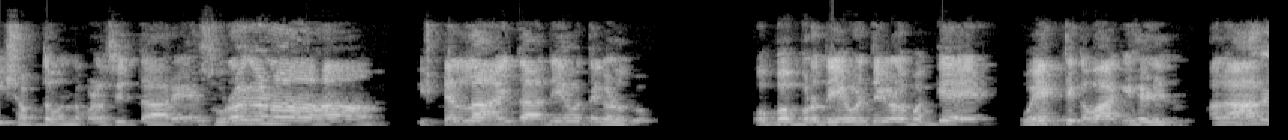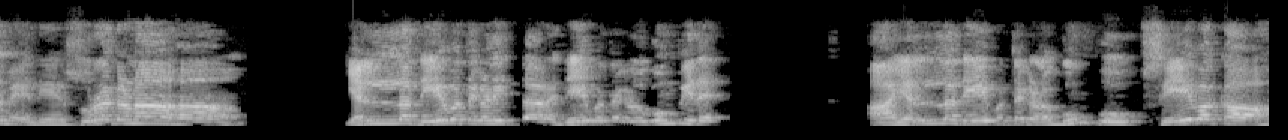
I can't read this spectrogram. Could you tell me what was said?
ಈ ಶಬ್ದವನ್ನು ಬಳಸಿದ್ದಾರೆ ಸುರಗಣಾಹ. ಇಷ್ಟೆಲ್ಲ ಆಯ್ತಾ ದೇವತೆಗಳದು ಒಬ್ಬೊಬ್ಬರು ದೇವತೆಗಳ ಬಗ್ಗೆ ವೈಯಕ್ತಿಕವಾಗಿ ಹೇಳಿದ್ರು. ಅದಾದ ಮೇಲೆ ಸುರಗಣಾಹ, ಎಲ್ಲ ದೇವತೆಗಳಿದ್ದಾರೆ, ದೇವತೆಗಳ ಗುಂಪಿದೆ. ಆ ಎಲ್ಲ ದೇವತೆಗಳ ಗುಂಪು ಸೇವಕಾಹ.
